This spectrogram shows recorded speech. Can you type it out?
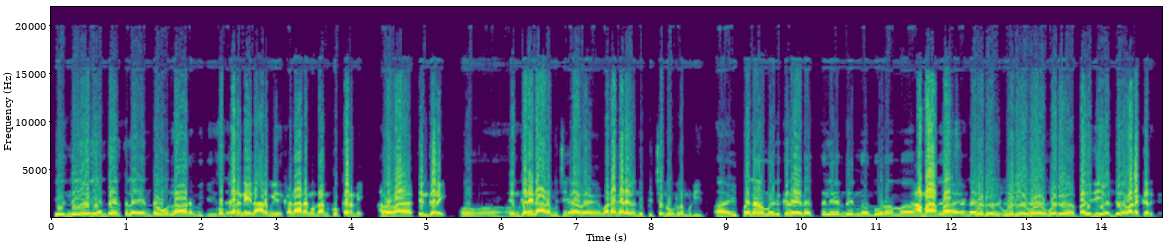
இந்த ஏரி எந்த இடத்துல எந்த ஊர்ல ஆரம்பிக்குது? கொக்கரணையில ஆரம்பிக்குது. கடாரங்குண்டான் கொக்கரணை. அந்த தென்கரை. தென்கரையில ஆரம்பிச்சு வடகரை வந்து பிச்சனூர்ல முடியுது. இப்ப நாம இருக்கிற இடத்துல இருந்து இன்னும் தூரம் ஆமா ஒரு ஒரு? ஒரு- பகுதி வந்து வடக்கு இருக்கு.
